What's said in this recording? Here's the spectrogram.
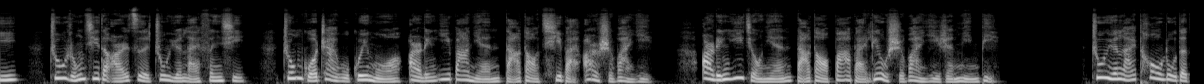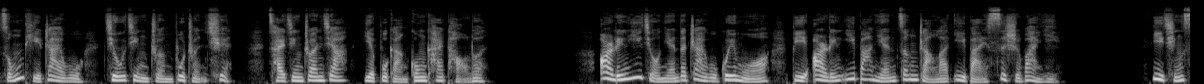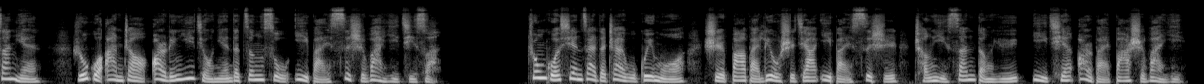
一朱镕基的儿子朱云来分析，中国债务规模二零一八年达到七百二十万亿，二零一九年达到八百六十万亿人民币。朱云来透露的总体债务究竟准不准确？财经专家也不敢公开讨论。二零一九年的债务规模比二零一八年增长了一百四十万亿。疫情三年，如果按照二零一九年的增速一百四十万亿计算，中国现在的债务规模是八百六十加一百四十乘以三等于一千二百八十万亿。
